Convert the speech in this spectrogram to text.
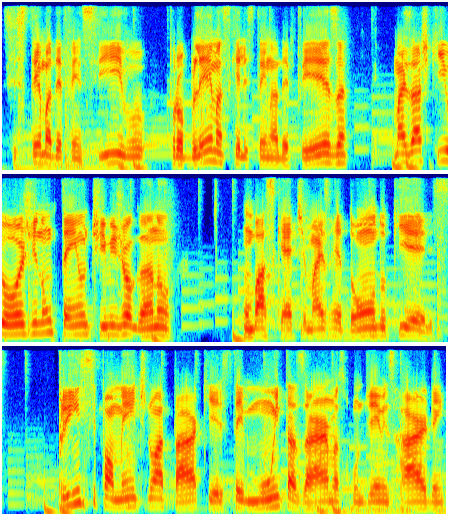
sistema defensivo, problemas que eles têm na defesa, mas acho que hoje não tem um time jogando um basquete mais redondo que eles. Principalmente no ataque, eles têm muitas armas com James Harden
